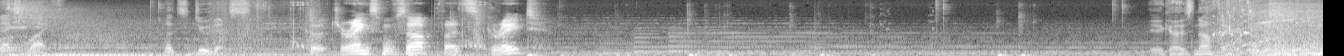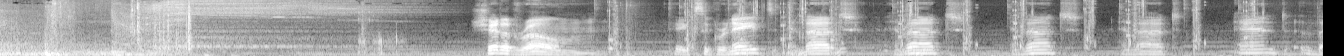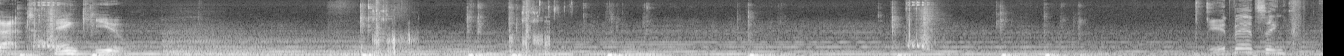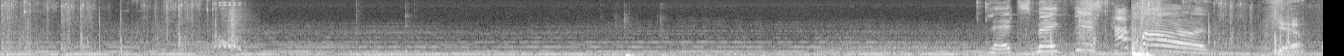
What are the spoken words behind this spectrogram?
Next life. Let's do this. Good. Jaranx moves up, that's great. Here goes nothing. Shattered Realm takes a grenade, and that, and that, and that, and that, and that. Thank you.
